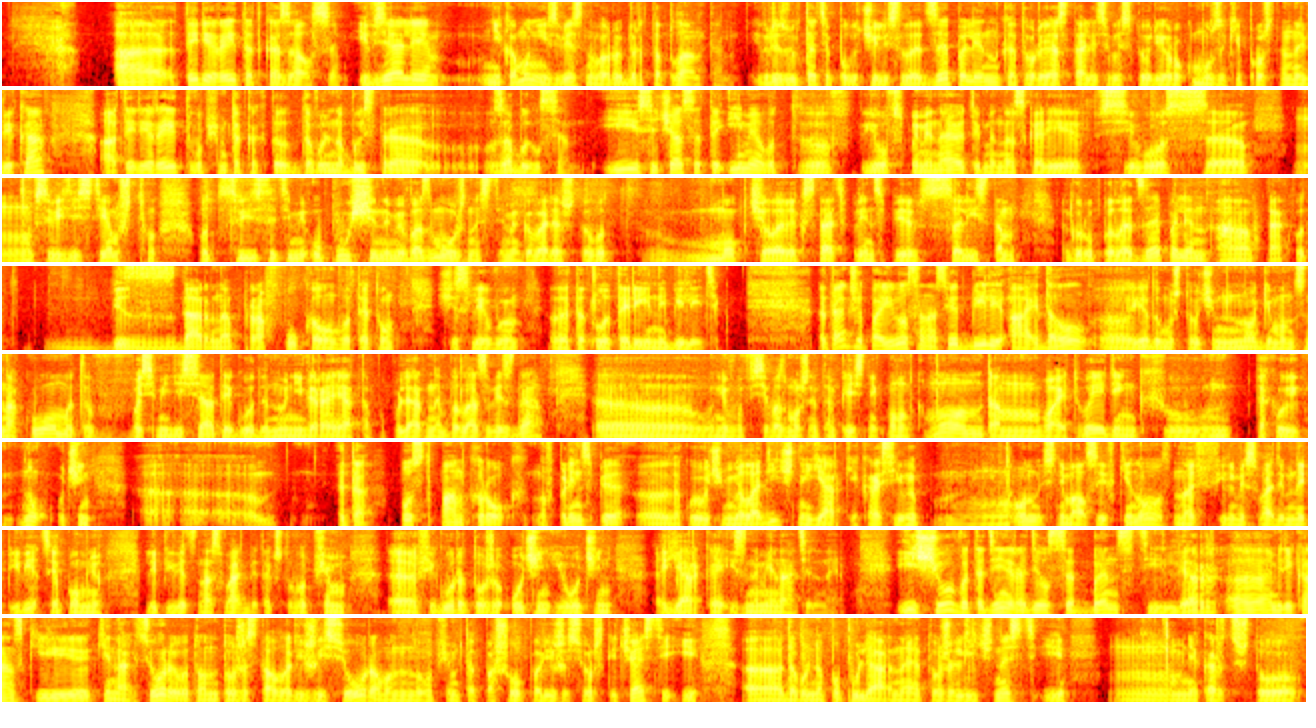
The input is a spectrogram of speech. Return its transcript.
А Терри Рейд отказался. И взяли никому неизвестного Роберта Планта. И в результате получились Led Zeppelin, которые остались в истории рок-музыки просто на века, а Терри Рейд, в общем-то, как-то довольно быстро забылся. И сейчас это имя, вот э, его вспоминают именно, скорее всего, с в связи с тем, что вот в связи с этими упущенными возможностями говорят, что вот мог человек стать, в принципе, солистом группы Led Zeppelin, а так вот бездарно профукал вот эту счастливую, этот лотерейный билетик. Также появился на свет Билли Айдол. Э, я думаю, что очень многим он знаком. Это в 80-е годы, ну, невероятно популярная была звезда. Э, у него всевозможные там песни «Come on, come on», там «White Wedding», такой, ну, очень э, это постпанк-рок, но, в принципе, э, такой очень мелодичный, яркий, красивый. Он снимался и в кино, на фильме «Свадебный певец», я помню, или «Певец на свадьбе». Так что, в общем, э, фигура тоже очень и очень яркая и знаменательная. Еще в этот день родился Бен Стиллер, э, американский киноактер, и вот он тоже стал режиссером, он, в общем-то, пошел по режиссерской части, и довольно популярная тоже личность, и мне кажется, что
